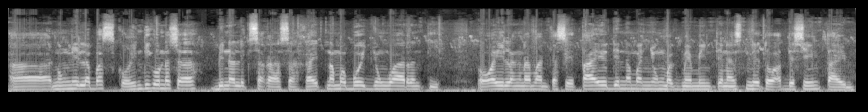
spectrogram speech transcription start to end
ah, nung nilabas ko hindi ko na siya binalik sa kasa. Kahit na ma-void yung warranty okay lang naman kasi tayo din naman yung magme-maintenance nito at the same time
